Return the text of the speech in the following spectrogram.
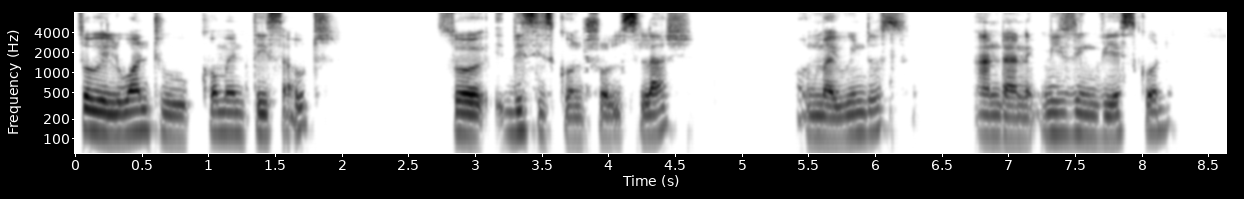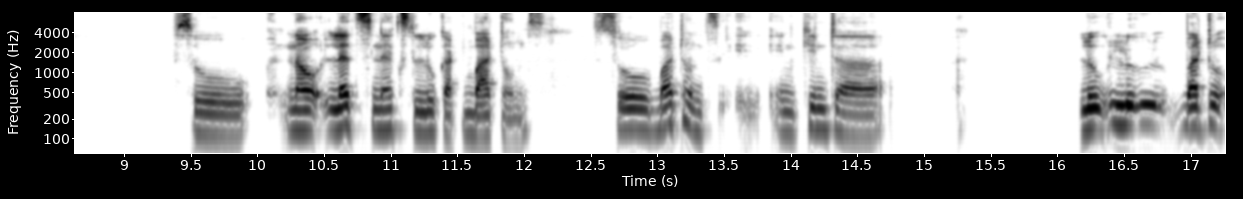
So we'll want to comment this out. So this is control slash on my windows and i'm using vs code. So now let's next look at buttons. So buttons in, in kinta look, look button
